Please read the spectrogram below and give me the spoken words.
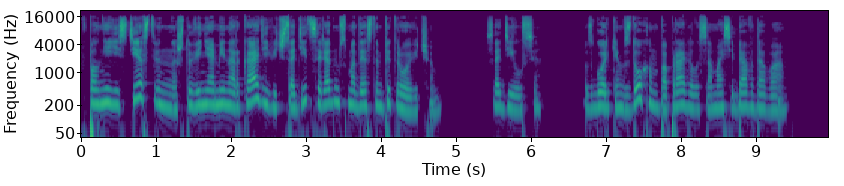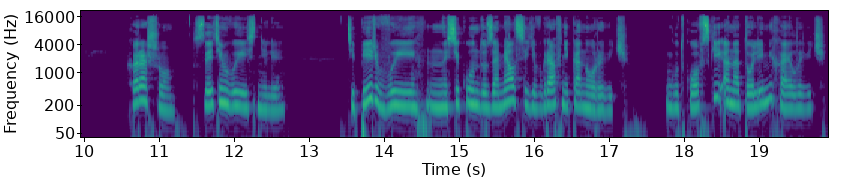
вполне естественно, что Вениамин Аркадьевич садится рядом с Модестом Петровичем». Садился. С горьким вздохом поправила сама себя вдова. «Хорошо, с этим выяснили. Теперь вы...» — на секунду замялся Евграф Никанорович. Гудковский Анатолий Михайлович.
